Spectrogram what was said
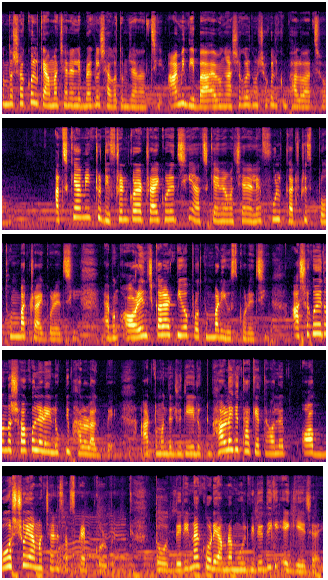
তোমরা সকলকে আমার চ্যানেল ইব্রাগলে স্বাগতম জানাচ্ছি। আমি দিবা এবং আশা করি তোমরা সকলে খুব ভালো আছো। আজকে আমি একটু ডিফারেন্ট করার ট্রাই করেছি। আজকে আমি আমার চ্যানেলে ফুল কাটফ্রিজ প্রথমবার ট্রাই করেছি এবং অরেঞ্জ কালারটিও প্রথমবার ইউজ করেছি। আশা করি তোমাদের সকলের এই লুকটি ভালো লাগবে। আর তোমাদের যদি এই লুকটি ভালো লেগে থাকে তাহলে অবশ্যই আমার চ্যানেল সাবস্ক্রাইব করবে। তো দেরি না করে আমরা মূল ভিডিওর দিকে এগিয়ে যাই।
